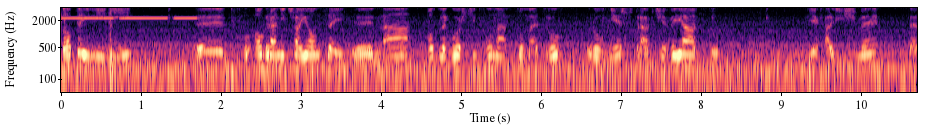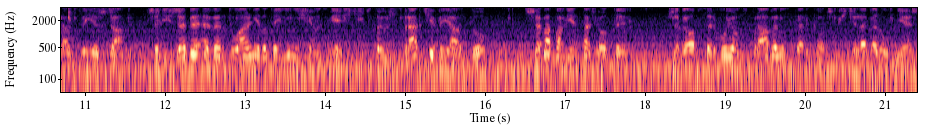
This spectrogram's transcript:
do tej linii e, ograniczającej e, na w odległości 12 metrów również w trakcie wyjazdu. Wjechaliśmy, teraz wyjeżdżamy. Czyli żeby ewentualnie do tej linii się zmieścić, to już w trakcie wyjazdu trzeba pamiętać o tym, żeby obserwując prawe lusterko, oczywiście lewe również,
